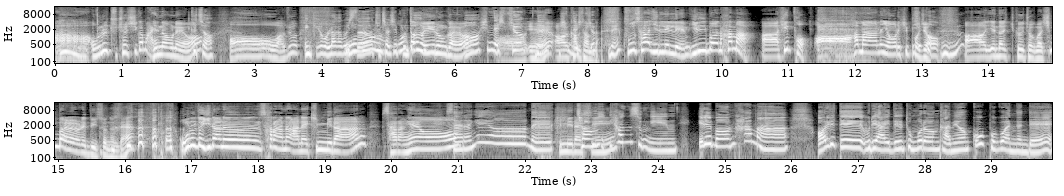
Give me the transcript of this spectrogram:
아, 오늘 주철 씨가 많이 나오네요. 그쵸. 어, 아주. 인기가 올라가고 있어요. 오늘, 주철 씨 분도. 왜 이런가요? 어, 힘내십시오. 어, 예. 네, 아, 힘내십시오. 감사합니다. 네. 9411님, 1번 하마, 아, 히포. 아, 하마는 영어로 히포죠. 히포, 음. 아, 옛날에 그, 저거, 뭐 신발에도 있었는데. 오늘도 일하는 사랑하는 아내 김미란, 사랑해요. 사랑해요. 네. 김미란 씨. 정현숙 님, 1번 하마. 어릴 때 우리 아이들 동물원 가면 꼭 보고 왔는데,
